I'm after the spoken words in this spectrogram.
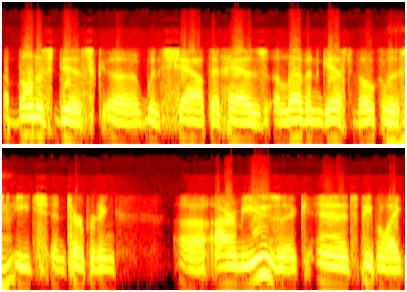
a bonus disc uh, with Shout that has 11 guest vocalists, mm-hmm. each interpreting uh, our music, and it's people like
